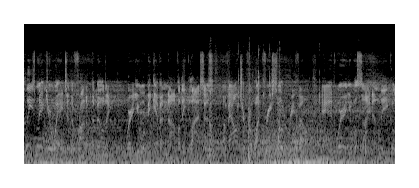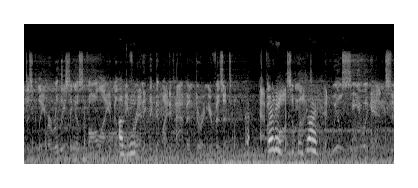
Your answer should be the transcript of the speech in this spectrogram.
Please make your way to the front of the building, where you will be given novelty glasses, a voucher for one free soda refill, and where you will sign a legal disclaimer releasing us of all liability ugly. for anything Have awesome I'm night, sorry. and we'll see you again soon.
